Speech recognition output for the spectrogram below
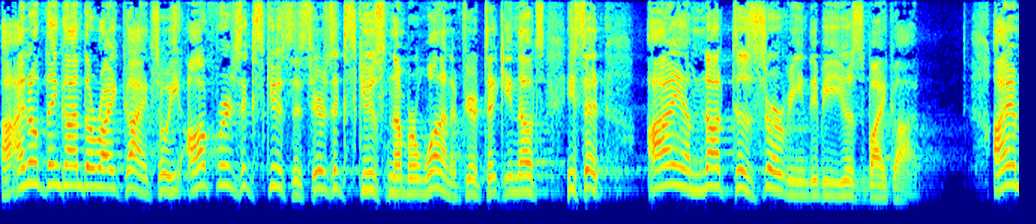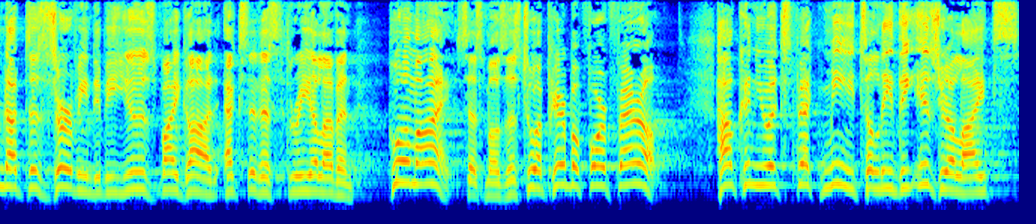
I don't think I'm the right guy. So he offers excuses. Here's excuse number one. If you're taking notes, he said, I am not deserving to be used by God. I am not deserving to be used by God. Exodus 3:11. Who am I, says Moses, to appear before Pharaoh? How can you expect me to lead the Israelites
